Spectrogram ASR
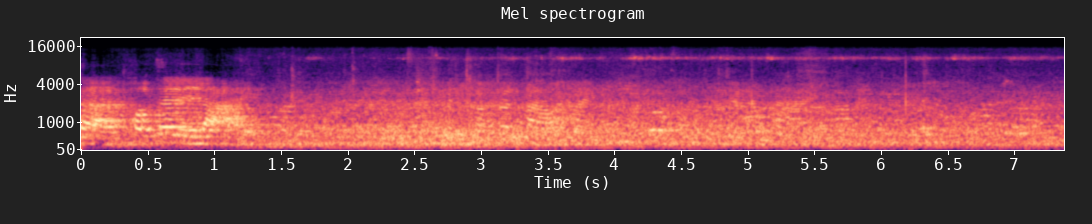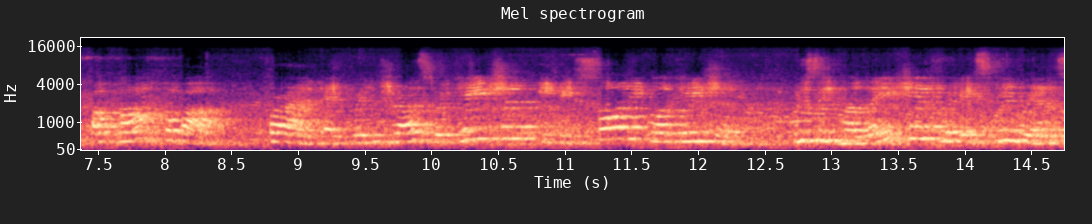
จากพบเจอหลา adventurous vacation in exotic location. Visit Malaysia to experience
